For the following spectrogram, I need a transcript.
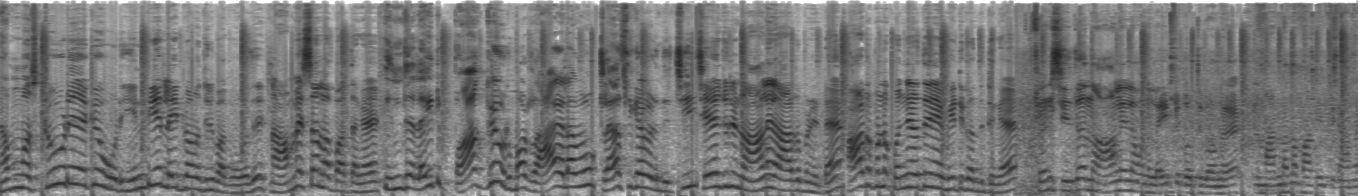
நம்ம ஸ்டூடியோக்கு ஒரு இந்தியன் லைட் வேணும்னு சொல்லி பார்க்கும்போது நான் அமேசான்ல பார்த்தேங்க. இந்த லைட் பார்க்கவே ஒரு மாதிரி ராயலாகவும் கிளாசிக்காகவும் இருந்துச்சு. சரின்னு சொல்லி நான் ஆன்லைனில் ஆர்டர் பண்ணிட்டேன். ஆர்டர் பண்ண கொஞ்ச நேரத்துல என் வீட்டுக்கு வந்துட்டுங்க. ஃப்ரெண்ட்ஸ் இதுதான் அந்த ஆன்லைனில் அவங்க லைட்டு பார்த்துக்கோங்க. நம்ம அண்ணன் தான் மாட்டிட்டு இருக்காங்க.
